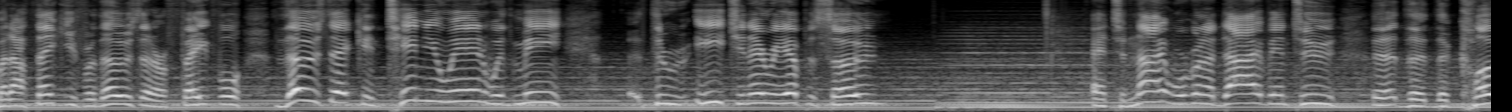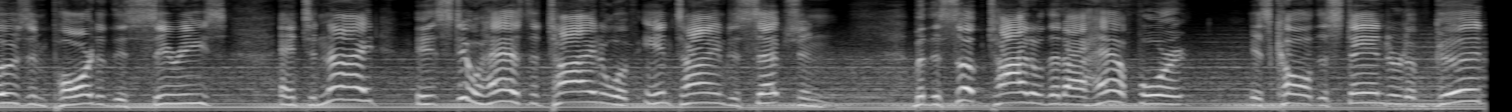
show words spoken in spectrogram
But I thank you for those that are faithful, those that continue in with me through each and every episode. And tonight we're going to dive into the, the, the, closing part of this series. And tonight it still has the title of End Time Deception. But the subtitle that I have for it is called The Standard of Good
